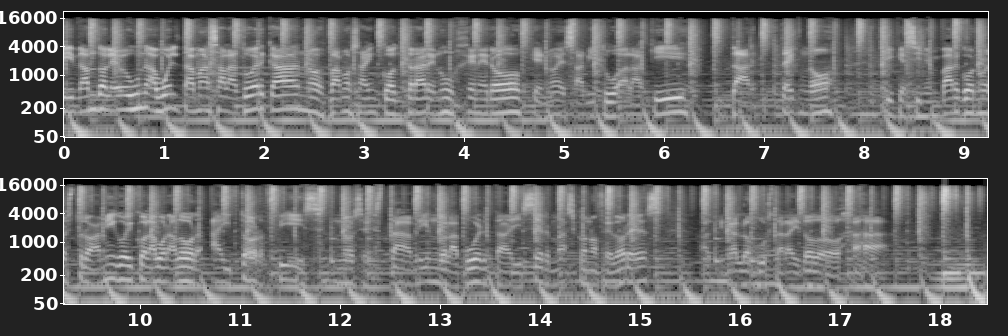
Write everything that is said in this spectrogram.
Y dándole una vuelta más a la tuerca, nos vamos a encontrar en un género que no es habitual aquí, Dark Techno, y que sin embargo nuestro amigo y colaborador Aitor Fis nos está abriendo la puerta y ser más conocedores. Al final nos gustará y todo.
